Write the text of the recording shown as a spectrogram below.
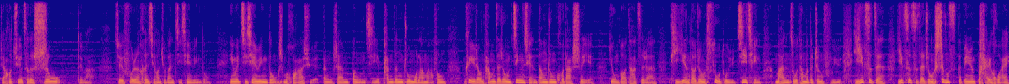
然后决策的失误，对吧？所以富人很喜欢去玩极限运动。因为极限运动，什么滑雪、登山、蹦极、攀登珠穆朗玛峰，可以让他们在这种惊险当中扩大视野，拥抱大自然，体验到这种速度与激情，满足他们的征服欲，一次在一次次在这种生死的边缘徘徊，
